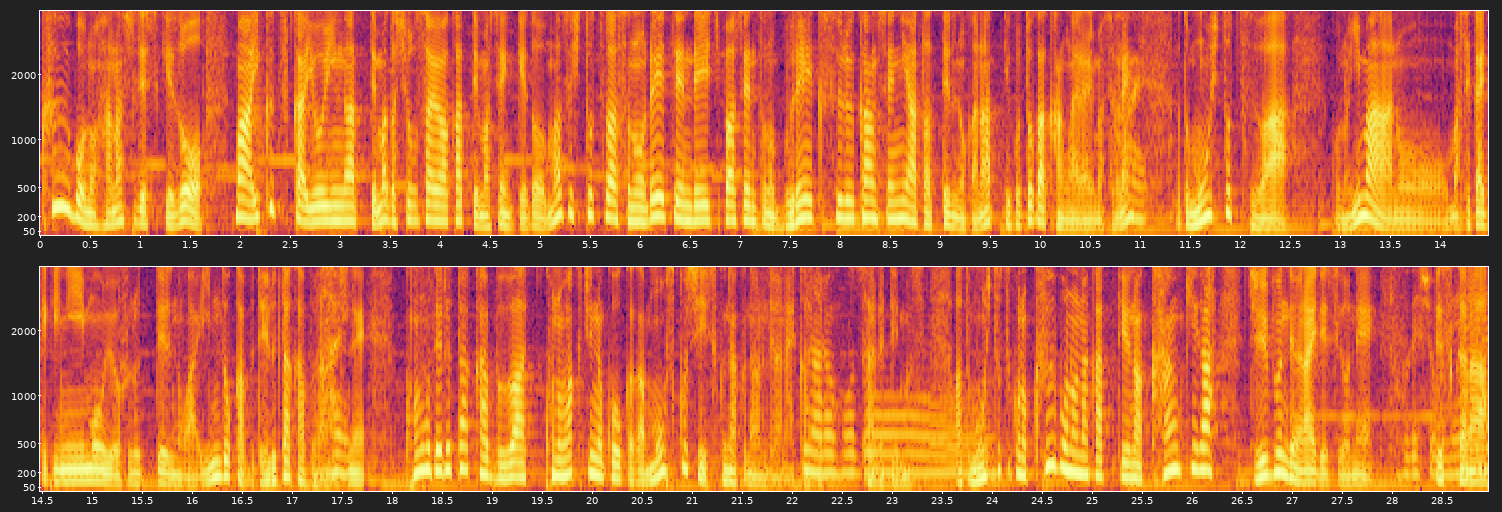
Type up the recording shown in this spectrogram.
空母の話ですけど、まあ、いくつか要因があってまだ詳細は分かっていませんけどまず一つはその0.01%のブレイクスルー感染に当たっているのかなっていうことが考えられますよね。はい、あともう一つはこの今あの、まあ、世界的に猛威を振るっているのがインド株デルタ株なんですね、はい、このデルタ株はこのワクチンの効果がもう少し少なくなるんではないかとされています。あともう一つこの空母の中っていうのは換気が十分ではないですよね。そうでしょう、ね、ですから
